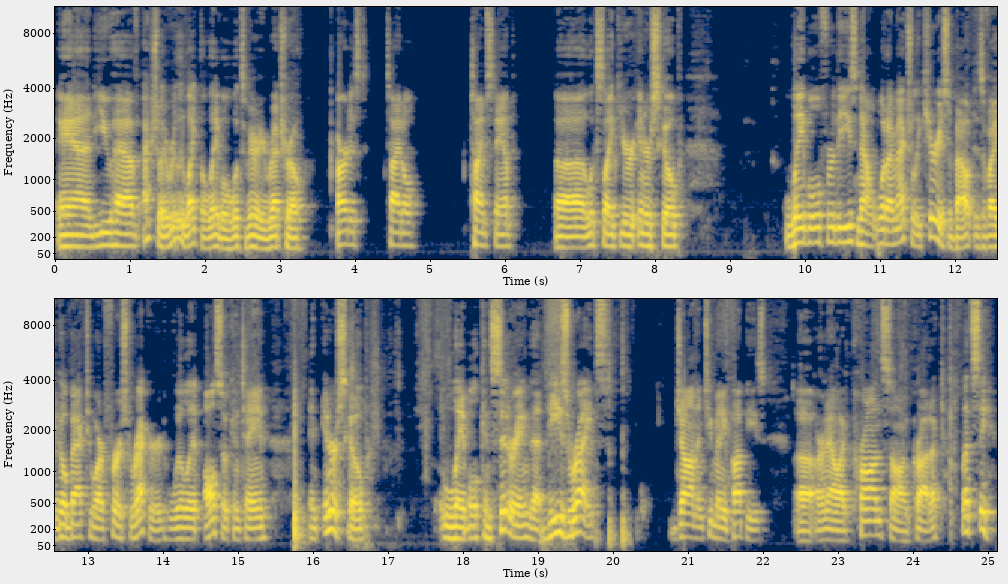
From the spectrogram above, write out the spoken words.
and you have, actually, I really like the label. It looks very retro. Artist, title, timestamp. Uh, looks like your Interscope label for these. Now, what I'm actually curious about is if I go back to our first record, will it also contain an Interscope label, considering that these rights, John and Too Many Puppies, uh, are now a Prawn Song product. Let's see.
